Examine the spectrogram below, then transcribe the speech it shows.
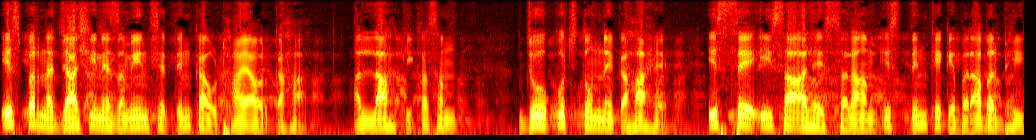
اس پر نجاشی نے زمین سے تنکا اٹھایا اور کہا، اللہ کی قسم، جو کچھ تم نے کہا ہے، اس سے عیسیٰ علیہ السلام اس تنکے کے برابر بھی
